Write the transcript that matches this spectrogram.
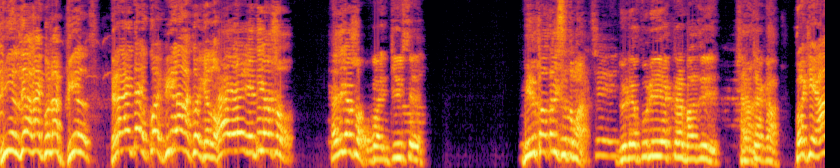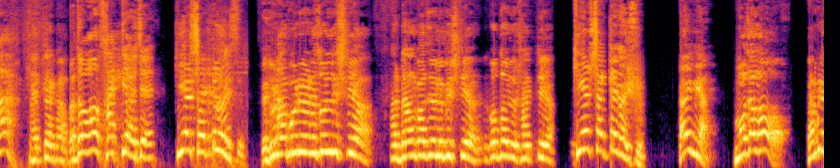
বিল দেয়া নাই কোনা বিল এই দে কই বিল আলা কই গেল এই এই এদিকে আসো এদিকে আসো বিল কত হয়েছে তোমার দুইটা পুরি একটা বাজি ষাট টাকা কই কি হ্যাঁ ষাট টাকা তো সাক্ষী হয়েছে কি এর ষাট টাকা হয়েছে দুইটা পুরি হলে চল্লিশ টাকা আর ডাল বাজি হলে বিশ টাকা কত হলো ষাট টাকা কি এর ষাট টাকা হয়েছে এই মিয়া মজা লও বাইরে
